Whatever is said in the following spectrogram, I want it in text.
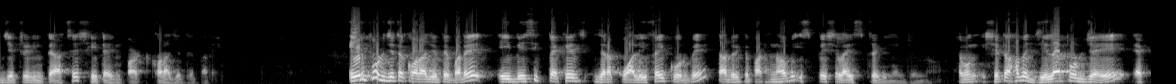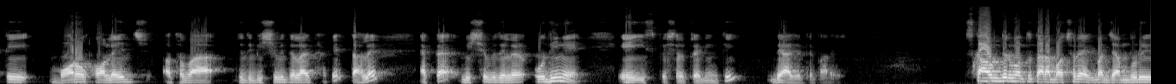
যে ট্রেনিংটা আছে, সেটা ইম্পার্ট করা যেতে পারে। এরপর যেটা করা যেতে পারে, এই বেসিক প্যাকেজ যারা কোয়ালিফাই করবে, তাদেরকে পাঠানো হবে স্পেশালাইজ ট্রেনিং এর জন্য। এবং সেটা হবে জেলা পর্যায়ে একটি বড় কলেজ অথবা যদি বিশ্ববিদ্যালয় থাকে, তাহলে একটা বিশ্ববিদ্যালয়ের অধীনে এই স্পেশাল ট্রেনিংটি দেওয়া যেতে পারে। স্কাউটদের মতো তারা বছরে একবার জাম্বুরি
